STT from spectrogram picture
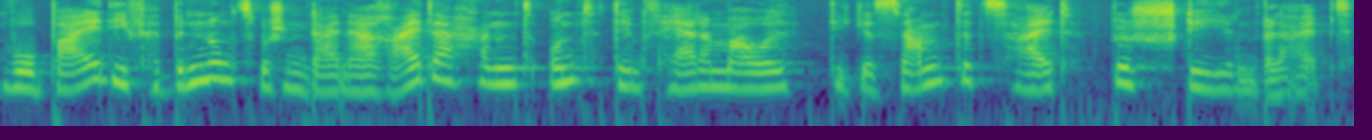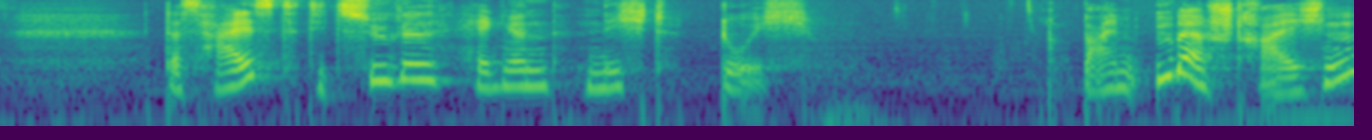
wobei die Verbindung zwischen deiner Reiterhand und dem Pferdemaul die gesamte Zeit bestehen bleibt. Das heißt, die Zügel hängen nicht durch. Beim Überstreichen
